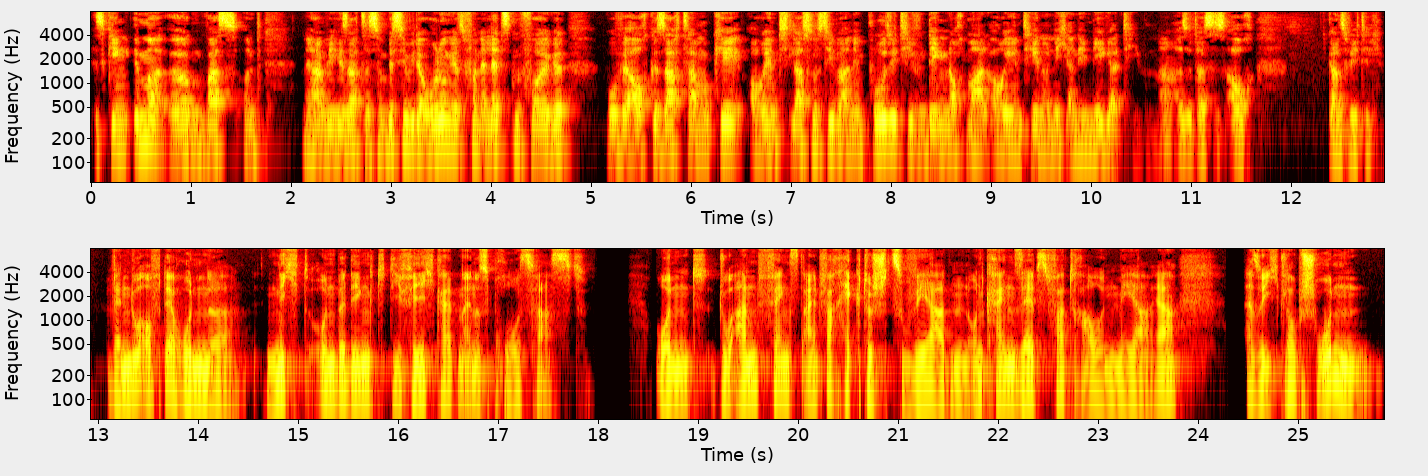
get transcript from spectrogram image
Es ging immer irgendwas. Und ja, wie gesagt, das ist ein bisschen Wiederholung jetzt von der letzten Folge wo wir auch gesagt haben, okay, orient, lass uns lieber an den positiven Dingen nochmal orientieren und nicht an den negativen. Ne? Also das ist auch ganz wichtig. Wenn du auf der Runde nicht unbedingt die Fähigkeiten eines Pros hast und du anfängst einfach hektisch zu werden und kein Selbstvertrauen mehr, ja, also ich glaube schon,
